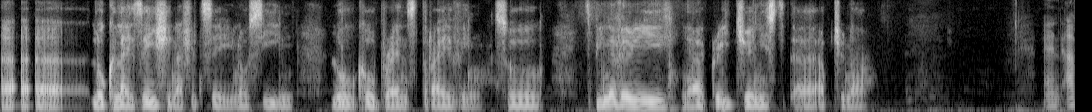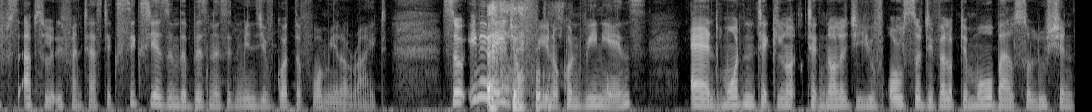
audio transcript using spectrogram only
uh, uh, uh, localization, I should say. You know, seeing local brands thriving. So it's been a very yeah great journey up to now. And absolutely fantastic. Six years in the business, it means you've got the formula right. So, in an age of you know convenience and modern techno- technology, you've also developed a mobile solution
